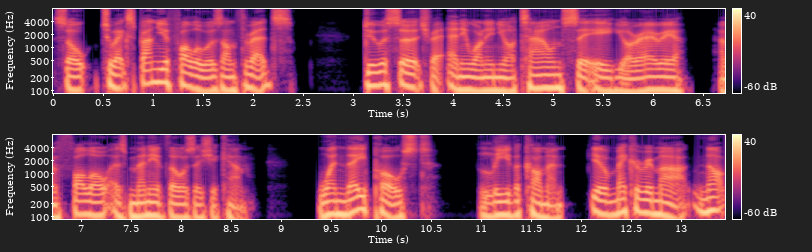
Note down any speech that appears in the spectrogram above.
So, to expand your followers on Threads, do a search for anyone in your town, city, your area, and follow as many of those as you can. When they post, leave a comment. You know, make a remark, not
